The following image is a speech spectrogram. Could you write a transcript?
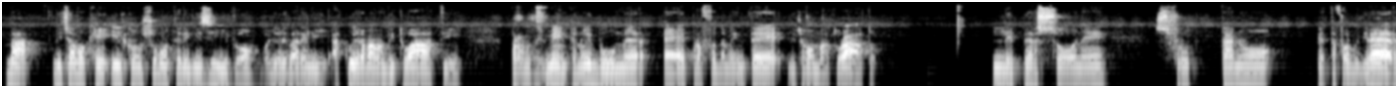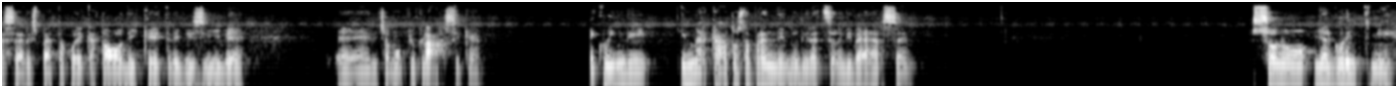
ma diciamo che il consumo televisivo, voglio arrivare lì, a cui eravamo abituati probabilmente noi boomer è profondamente, diciamo, maturato. Le persone sfruttano piattaforme diverse rispetto a quelle catodiche, televisive, eh, diciamo, più classiche. E quindi il mercato sta prendendo direzioni diverse. Sono gli algoritmi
